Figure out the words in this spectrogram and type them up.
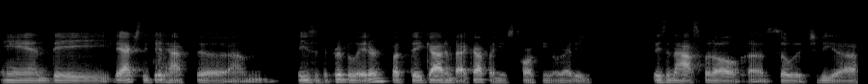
And they they actually did have to um, they used a defibrillator, but they got him back up and he's talking already. He's in the hospital, uh, so it should be uh,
